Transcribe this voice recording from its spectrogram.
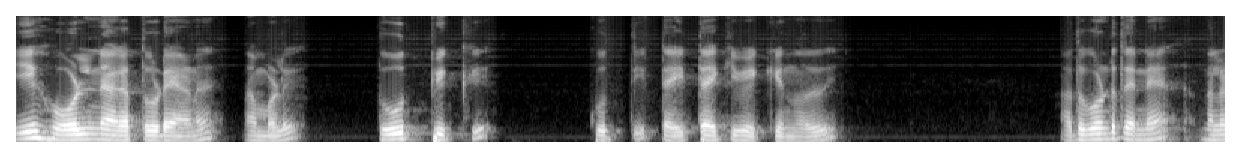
ഈ ഹോളിനകത്തൂടെയാണ് നമ്മൾ ടൂത്ത് പിക്ക് കുത്തി ടൈറ്റാക്കി വെക്കുന്നത്. അതുകൊണ്ട് തന്നെ നല്ല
